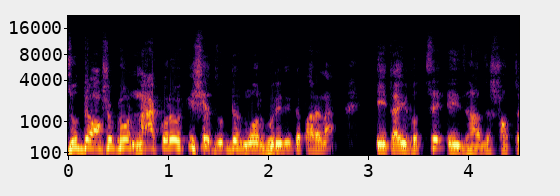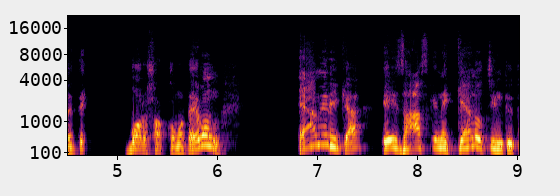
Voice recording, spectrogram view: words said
যুদ্ধে অংশগ্রহণ না করেও কি সে যুদ্ধের মোড় ঘুরিয়ে দিতে পারে না? এটাই হচ্ছে এই জাহাজের সবচাইতে বড় সক্ষমতা। এবং আমেরিকা এই জাহাজকে নিয়ে কেন চিন্তিত,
